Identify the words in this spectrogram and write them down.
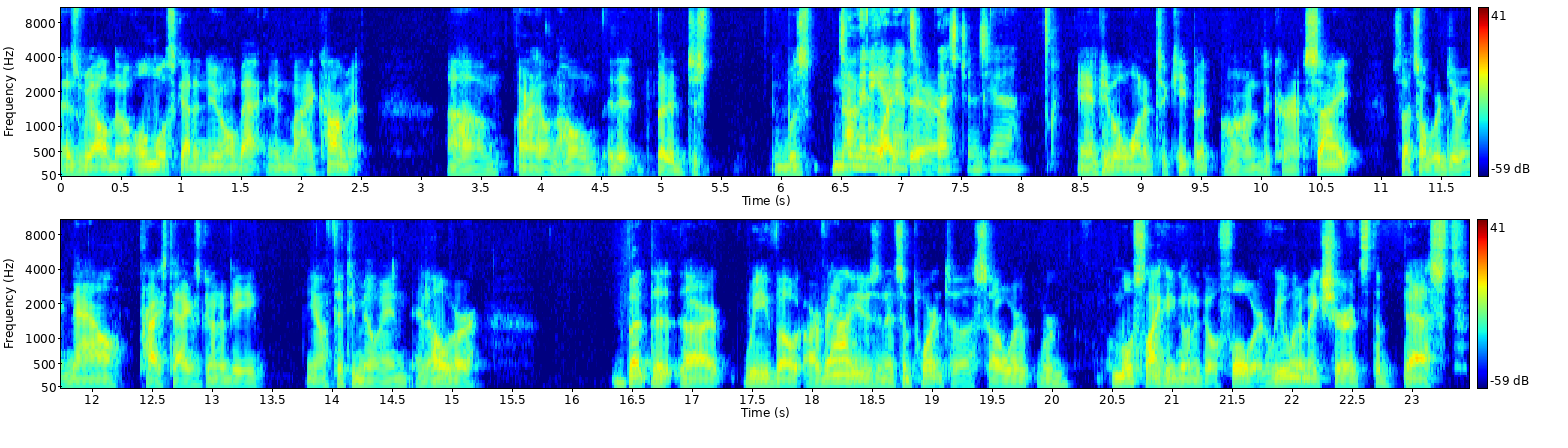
as we all know, almost got a new home back in my comment, um, our Island Home. It, it, but it just it was not too many quite unanswered there questions. Yeah. and people wanted to keep it on the current site. So that's what we're doing now. Price tag is going to be, you know, 50 million and over. But the, our, we vote our values, and it's important to us. So we're, we're most likely going to go forward. We want to make sure it's the best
